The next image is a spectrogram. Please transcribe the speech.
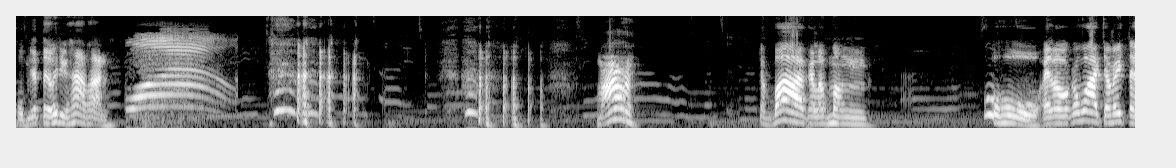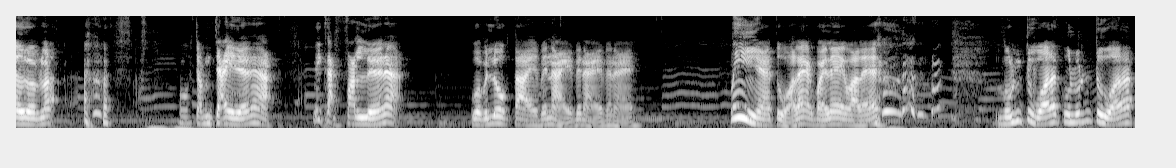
ผมจะเติมให้ถึงห้าพันมา จะบ้ากันละมัง โอ้โห ไอเราก็ว่าจะไม่เติมละจำใจเลยเนี่ยนี่กัดฟันเลยเนี่ยกลัวเป็นโรคไตไปไหนไปไหนไปไหน นี่ไงตั๋วแรกใบแรกมาแล้ว ลุ้นตั๋วแล้วกูลุ้นตั๋วแล้ว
